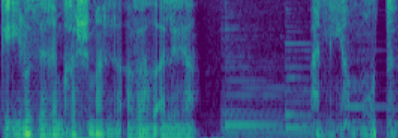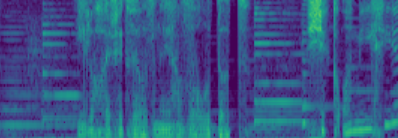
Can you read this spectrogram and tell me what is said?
כאילו זרם חשמל עבר עליה. אני אמות. היא לוחשת ואוזניה ורודות. שכעוני יחיה?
